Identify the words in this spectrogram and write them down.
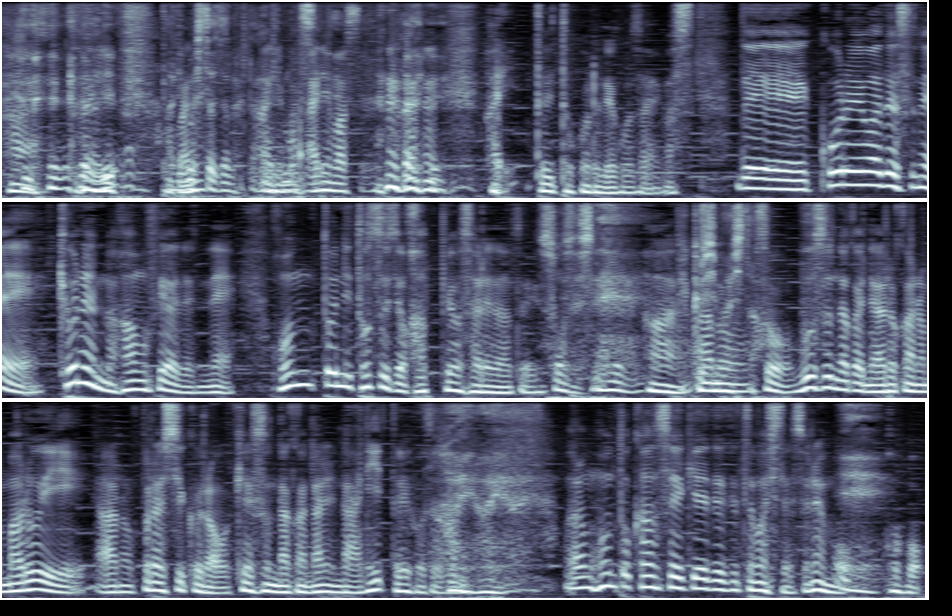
はい。ありましたじゃなくて、あります、あります。はい。というところでございます。で、これはですね、去年のハムフェアでね、本当に突如発表されたという。そうですね。はい。びっくりしました。そう。ブースの中にあるかの丸い、あの、プラスチックのケースの中に何、何？ということで。はいはいはい。あれも本当完成形で出てましたですね、もう、えー、ほぼ。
